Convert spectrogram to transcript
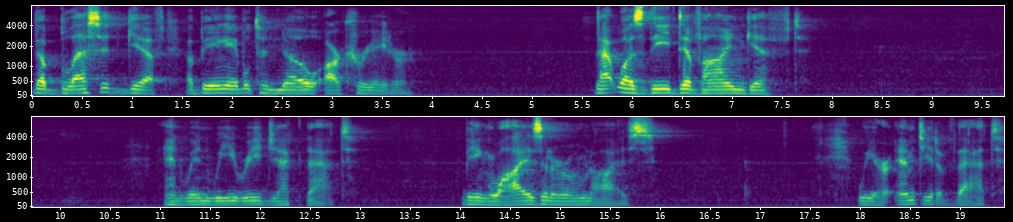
the blessed gift of being able to know our Creator. That was the divine gift. And when we reject that, being wise in our own eyes, we are emptied of that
